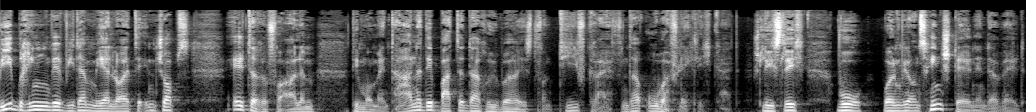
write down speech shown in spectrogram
Wie bringen wir wieder mehr Leute in Jobs, ältere vor allem? Die momentane Debatte darüber ist von tiefgreifender Oberflächlichkeit. Schließlich, wo wollen wir uns hinstellen in der Welt?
